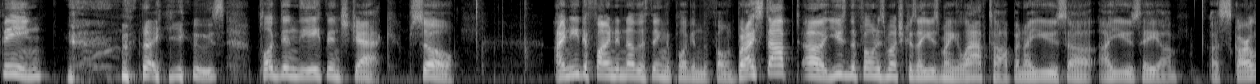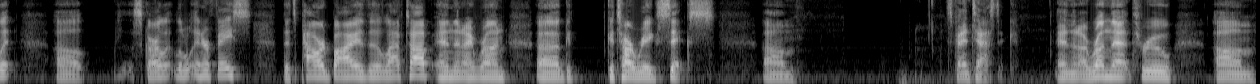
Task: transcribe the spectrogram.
thing that I use plugged in the eighth inch jack. So I need to find another thing to plug in the phone. But I stopped uh, using the phone as much because I use my laptop and I use uh, I use a um, a Scarlett uh, Scarlett little interface that's powered by the laptop, and then I run uh, Gu- Guitar Rig Six. Um, it's fantastic, and then I run that through. Um,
